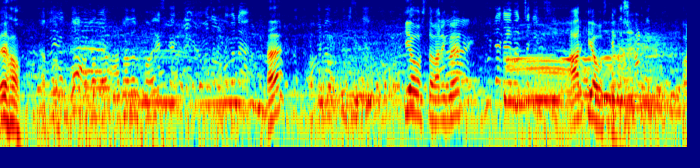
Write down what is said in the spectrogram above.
হ্যাঁ। এত হ্যাঁ? কি অবস্থা মানিক ভাই? আর কি অবস্থা? ও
